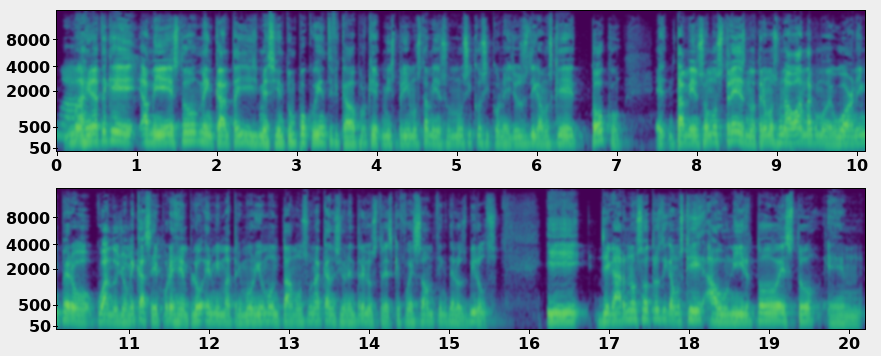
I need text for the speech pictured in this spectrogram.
Imagínate que a mí esto me encanta y me siento un poco identificado porque mis primos también son músicos y con ellos digamos que toco. Eh, también somos tres, no tenemos una banda como The Warning, pero cuando yo me casé, por ejemplo, en mi matrimonio montamos una canción entre los tres que fue Something de los Beatles. Y llegar nosotros, digamos que a unir todo esto en,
